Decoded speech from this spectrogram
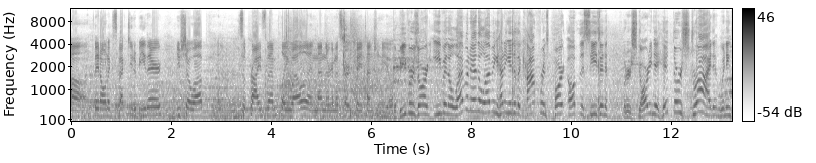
Uh, they don't expect you to be there. You show up, surprise them, play well, and then they're going to start to pay attention to you. The Beavers are an even 11 and 11 heading into the conference part of the season, but are starting to hit their stride, winning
